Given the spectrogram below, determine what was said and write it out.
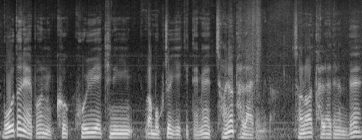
모든 앱은 그 고유의 기능과 목적이 있기 때문에 전혀 달라야 됩니다. 전혀 달라야 되는데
